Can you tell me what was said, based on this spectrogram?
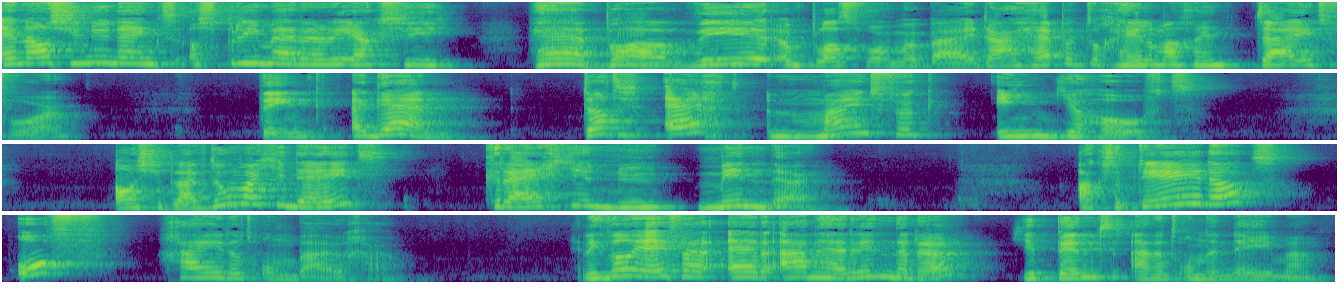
En als je nu denkt als primaire reactie, hè, bah, weer een platform erbij, daar heb ik toch helemaal geen tijd voor. Think again. Dat is echt een mindfuck in je hoofd. Als je blijft doen wat je deed, krijg je nu minder. Accepteer je dat of ga je dat ombuigen? En ik wil je even eraan herinneren, je bent aan het ondernemen.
